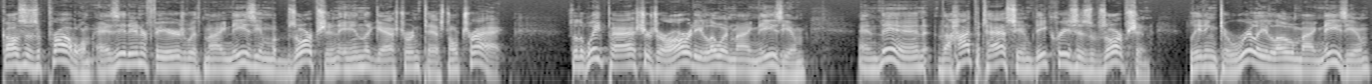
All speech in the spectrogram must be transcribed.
causes a problem as it interferes with magnesium absorption in the gastrointestinal tract. So the wheat pastures are already low in magnesium, and then the high potassium decreases absorption, leading to really low magnesium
